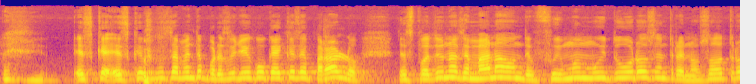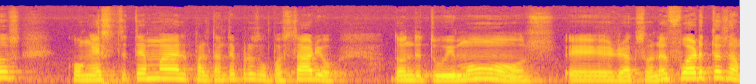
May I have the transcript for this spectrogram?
Es que, es que justamente por eso yo digo que hay que separarlo. Después de una semana donde fuimos muy duros entre nosotros con este tema del faltante presupuestario, donde tuvimos eh, reacciones fuertes a,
